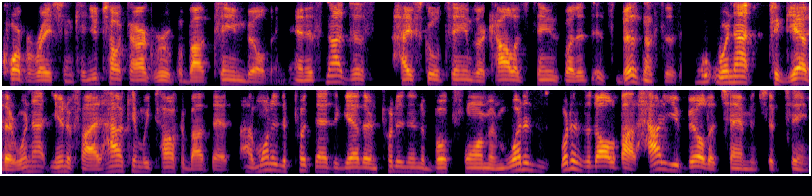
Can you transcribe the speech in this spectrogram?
corporation? Can you talk to our group about team building?" And it's not just high school teams or college teams, but it, it's businesses. We're not together. We're not unified. How can we talk about that? I wanted to put that together and put it in a book form. And what is what is it all about? How do you build a championship team?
